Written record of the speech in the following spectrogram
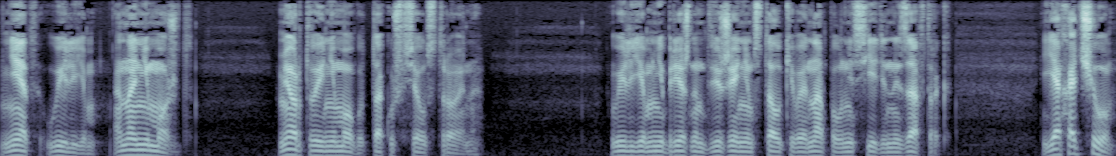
«Нет, Уильям, она не может. Мертвые не могут, так уж все устроено». Уильям небрежным движением сталкивая на пол несъеденный завтрак. «Я хочу,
